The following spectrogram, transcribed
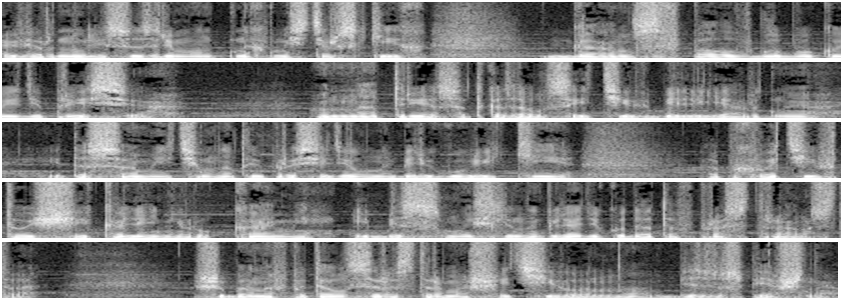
вернулись из ремонтных мастерских, Ганс впал в глубокую депрессию. Он наотрез отказался идти в бильярдную и до самой темноты просидел на берегу реки, обхватив тощие колени руками и бессмысленно глядя куда-то в пространство. Шибанов пытался растормошить его, но безуспешно.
